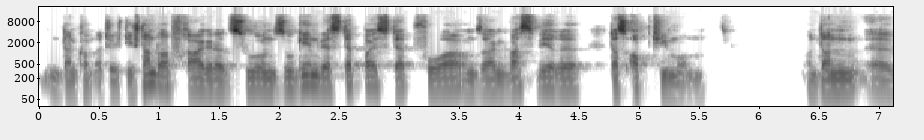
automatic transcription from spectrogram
Dann kommt natürlich die Standortfrage dazu und so gehen wir Step by Step vor und sagen, was wäre das Optimum? Und dann äh,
